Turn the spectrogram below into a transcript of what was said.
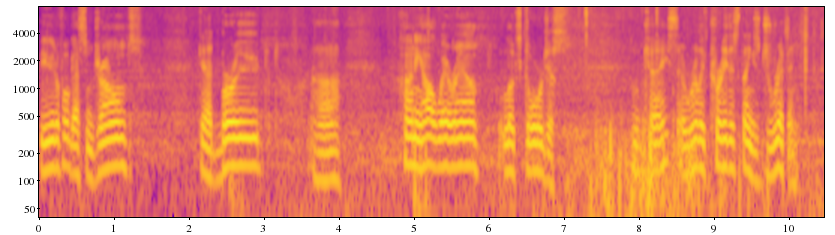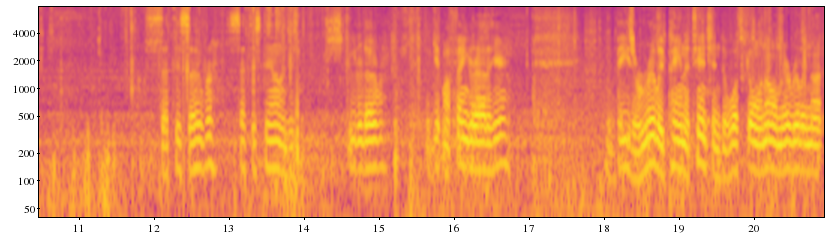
Beautiful, got some drones, got brood, uh, honey all the way around. Looks gorgeous. Okay, so really pretty. This thing's dripping. Set this over, set this down and just scoot it over. Get my finger out of here. The bees are really paying attention to what's going on. They're really not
